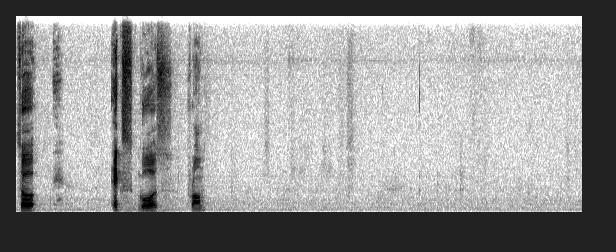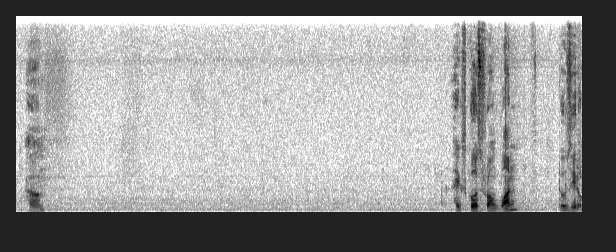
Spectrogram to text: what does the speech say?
So, x goes from um, x goes from 1 to 0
